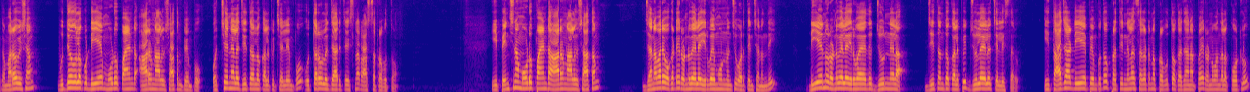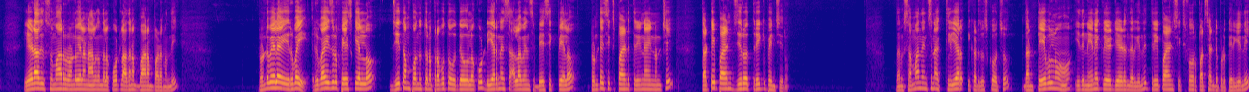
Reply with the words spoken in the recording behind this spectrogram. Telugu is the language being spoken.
ఇక మరో విషయం ఉద్యోగులకు డిఏ మూడు పాయింట్ ఆరు నాలుగు శాతం పెంపు వచ్చే నెల జీతంలో కలిపి చెల్లింపు ఉత్తర్వులు జారీ చేసిన రాష్ట్ర ప్రభుత్వం. ఈ పెంచిన మూడు పాయింట్ ఆరు నాలుగు శాతం జనవరి ఒకటి రెండు వేల ఇరవై మూడు నుంచి వర్తించనుంది. డిఏను రెండు వేల ఇరవై ఐదు జూన్ నెల జీతంతో కలిపి జూలైలో చెల్లిస్తారు. ఈ తాజా డిఏ పెంపుతో ప్రతి నెల సగటున ప్రభుత్వ ఖజానాపై రెండు వందల కోట్లు ఏడాదికి సుమారు రెండు వేల నాలుగు వందల కోట్ల అదనపు భారం పడనుంది. రెండు వేల ఇరవై రివైజ్డ్ పే స్కేల్లో జీతం పొందుతున్న ప్రభుత్వ ఉద్యోగులకు డియర్నెస్ అలవెన్స్ బేసిక్ పేలో twenty six point three nine నుంచి థర్టీ పాయింట్ జీరో త్రీకి పెంచారు దానికి సంబంధించిన క్లియర్ ఇక్కడ చూసుకోవచ్చు. దాని టేబుల్ను ఇది నేనే క్రియేట్ చేయడం జరిగింది. Three point six four percent ఇప్పుడు పెరిగింది.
